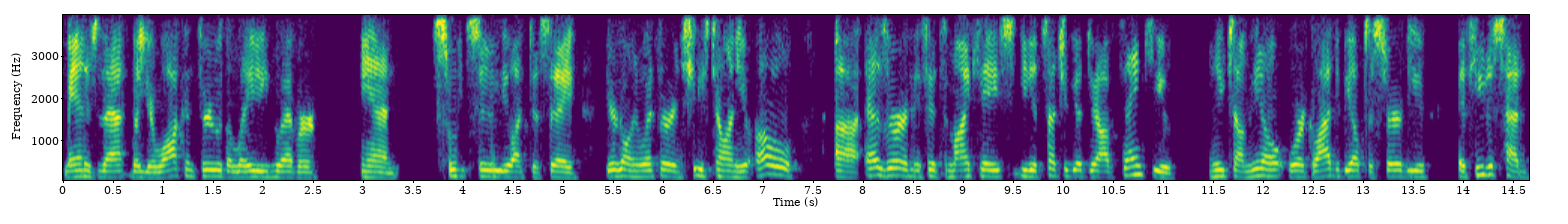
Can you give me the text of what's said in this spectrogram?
manage that, but you're walking through with a lady, whoever, and sweet Sue, you like to say, you're going with her, and she's telling you, oh, uh, Ezra, if it's my case, you did such a good job. Thank you. And you tell them, you know, we're glad to be able to serve you. If you just had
